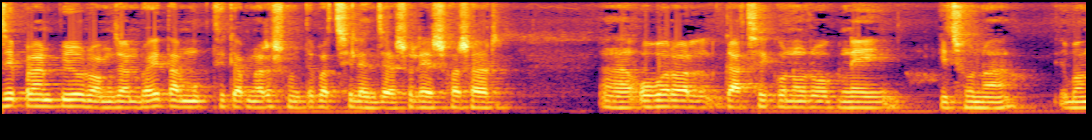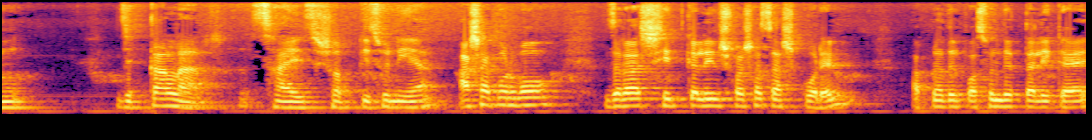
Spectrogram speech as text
যে প্রাণপ্রিয় রমজান ভাই, তার মুখ থেকে আপনারা শুনতে পাচ্ছিলেন যে আসলে শশার ওভারঅল গাছে কোনো রোগ নেই, কিছু না, এবং যে কালার সাইজ সব কিছু নিয়ে আশা করব যারা শীতকালীন শশা চাষ করেন, আপনাদের পছন্দের তালিকায়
